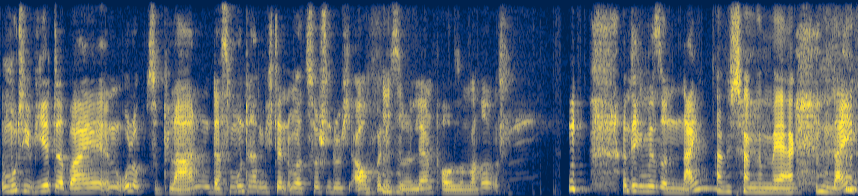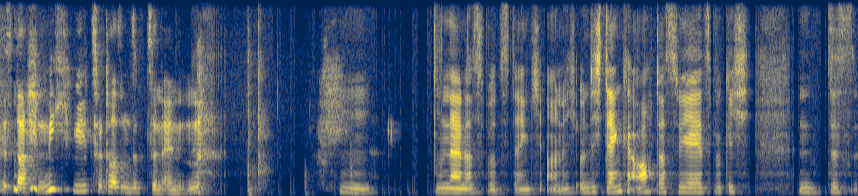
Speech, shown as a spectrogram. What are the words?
motiviert dabei, einen Urlaub zu planen. Das muntert mich dann immer zwischendurch auf, wenn ich so eine Lernpause mache. Dann denke ich mir so, nein. Habe ich schon gemerkt. Nein, es darf nicht wie 2017 enden. Hm. Nein, das wird es, denke ich auch nicht. Und ich denke auch, dass du ja jetzt wirklich das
